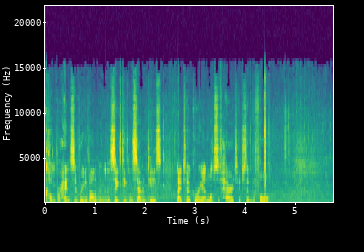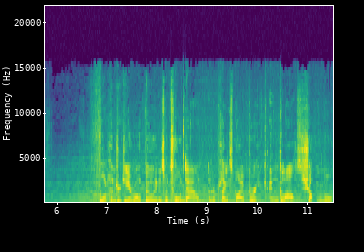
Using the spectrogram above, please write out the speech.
comprehensive redevelopment in the 60s and 70s led to a greater loss of heritage than before. 100-year-old buildings were torn down and replaced by a brick and glass shopping mall.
